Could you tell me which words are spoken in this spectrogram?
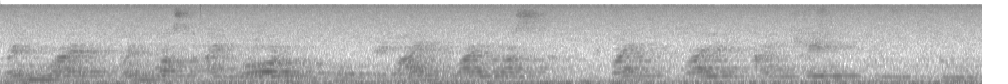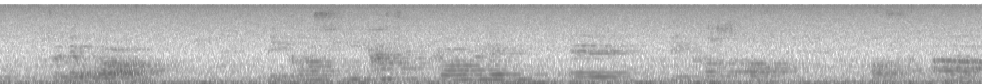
when, why, when was I born? Why, why, was, why, why I came to, to, to the world? Because he has a problem uh, because of, of uh,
